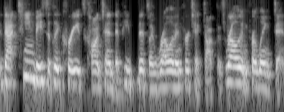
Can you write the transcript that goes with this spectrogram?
that team basically creates content that people that's like relevant for TikTok, that's relevant for LinkedIn.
